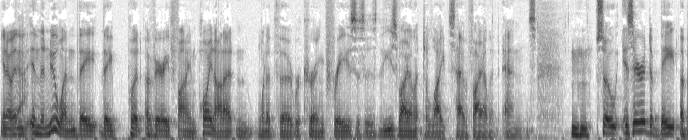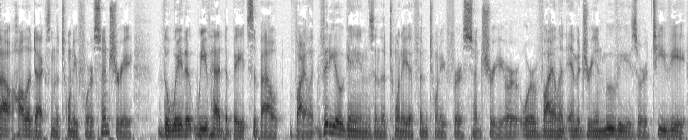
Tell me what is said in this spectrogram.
You know, in, Yeah. in the new one, they, they put a very fine point on it, and one of the recurring phrases is, These violent delights have violent ends. Mm-hmm. So, is there a debate about holodecks in the 24th century the way that we've had debates about violent video games in the 20th and 21st century or, or violent imagery in movies or TV?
